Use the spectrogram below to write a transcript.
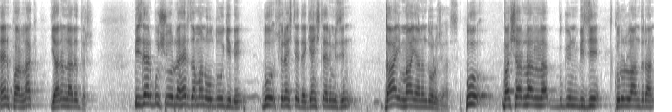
en parlak yarınlarıdır. Bizler bu şuurla her zaman olduğu gibi bu süreçte de gençlerimizin daima yanında olacağız. Bu başarılarla bugün bizi gururlandıran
